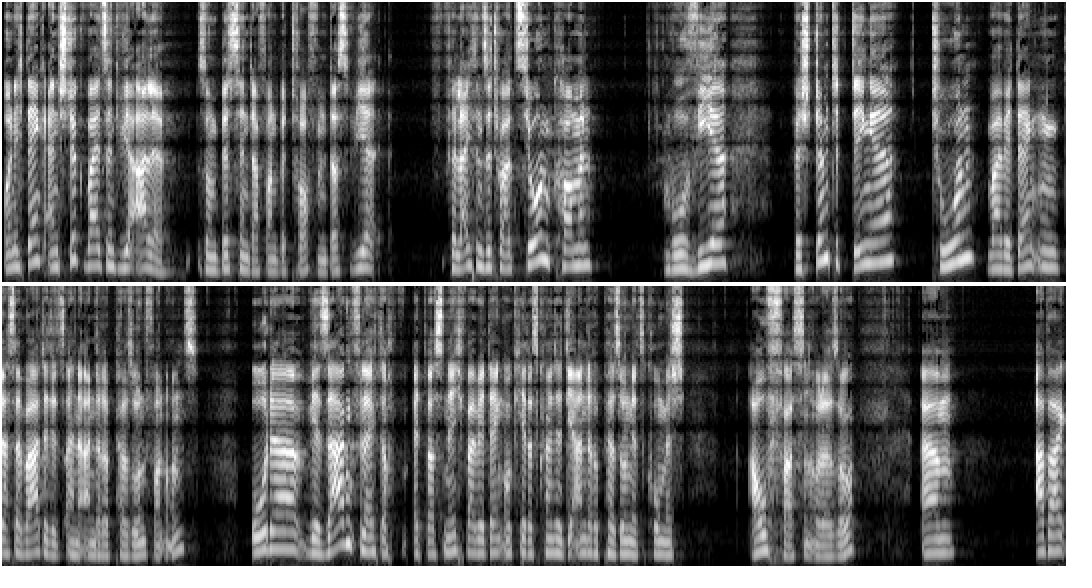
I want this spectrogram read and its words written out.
Und ich denke, ein Stück weit sind wir alle so ein bisschen davon betroffen, dass wir vielleicht in Situationen kommen, wo wir bestimmte Dinge tun, weil wir denken, das erwartet jetzt eine andere Person von uns. Oder wir sagen vielleicht auch etwas nicht, weil wir denken, okay, das könnte die andere Person jetzt komisch auffassen oder so. Ähm, aber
